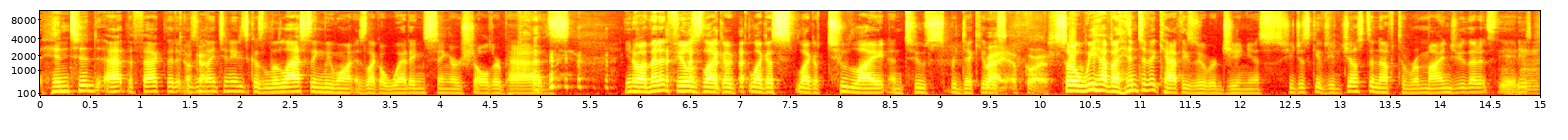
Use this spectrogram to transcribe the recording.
hinted at the fact that it was Okay. in 1980s because the last thing we want is like a wedding singer shoulder pads. you know, and then it feels like a like a like a too light and too ridiculous. Right, of course. So we have a hint of it. Kathy Zuber, genius. She just gives you just enough to remind you that it's the Mm-hmm. 80s.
